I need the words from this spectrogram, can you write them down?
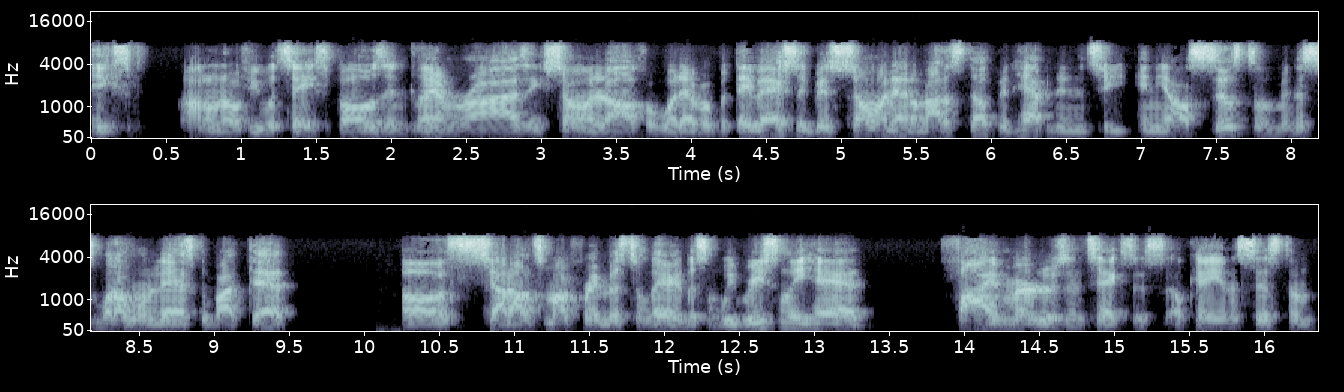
I don't know if you would say exposing, glamorizing, showing it off or whatever, but they've actually been showing that a lot of stuff been happening into in y'all system, and this is what I wanted to ask about that. Uh, shout out to my friend Mr. Larry. Listen, we recently had five murders in Texas, okay, in the system.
